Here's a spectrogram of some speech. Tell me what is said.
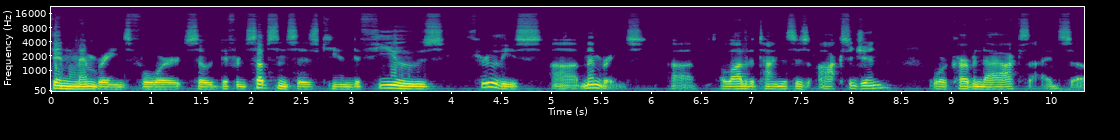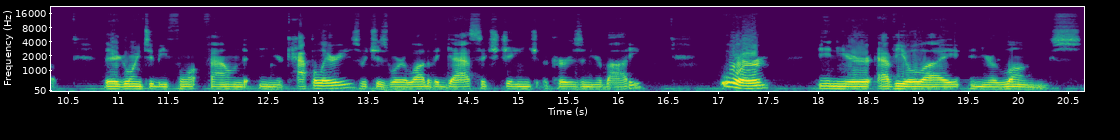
thin membranes for so different substances can diffuse through these uh, membranes. Uh, a lot of the time this is oxygen or carbon dioxide. So they're going to be found in your capillaries, which is where a lot of the gas exchange occurs in your body, or in your alveoli in your lungs.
